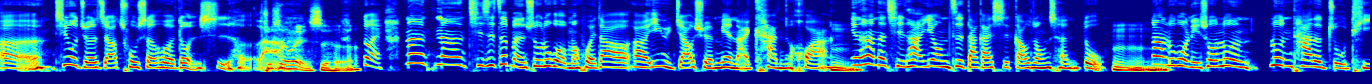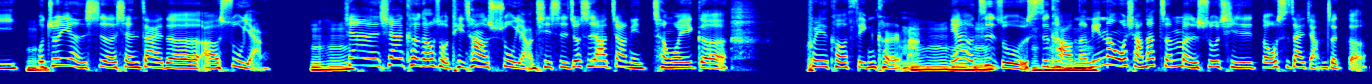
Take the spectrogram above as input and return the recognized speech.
呃，其实我觉得只要出社会都很适合啦。出社会很适合。对，那那其实这本书，如果我们回到呃英语教学面来看的话，嗯，因为它的其他用字大概是高中程度，嗯嗯。那如果你说论论它的主题，我觉得也很适合现在的呃素养。嗯哼。现在现在课纲所提倡的素养，其实就是要叫你成为一个 critical thinker 嘛，你要有自主思考能力。那我想，它整本书其实都是在讲这个。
